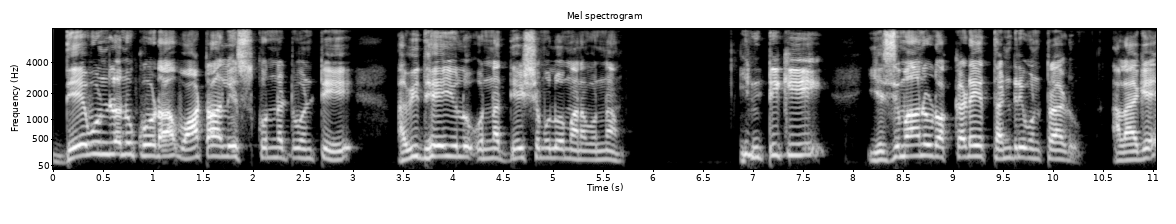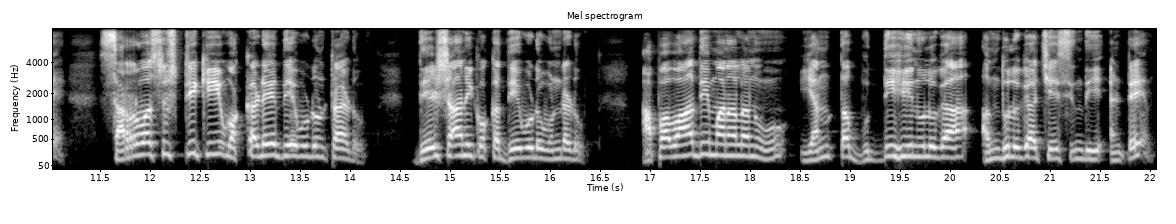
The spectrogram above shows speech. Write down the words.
దేవుళ్ళను కూడా వాటాలేసుకున్నటువంటి అవిధేయులు ఉన్న దేశములో మనం ఉన్నాం. ఇంటికి యజమానుడు ఒక్కడే తండ్రి ఉంటాడు. అలాగే సర్వ సృష్టికి ఒక్కడే దేవుడు ఉంటాడు. దేశానికి ఒక దేవుడు ఉండడు. అపవాది మనలను ఎంత బుద్ధిహీనులుగా అంధులుగా చేసింది అంటే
